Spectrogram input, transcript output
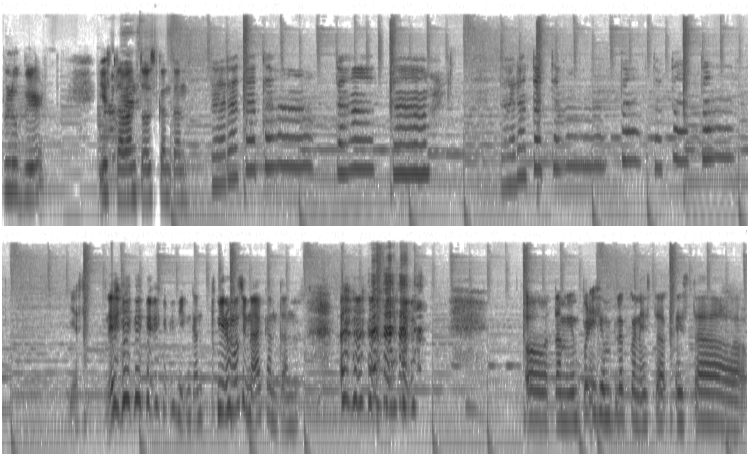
Bluebeard y estaban todos cantando. Y así. bien, emocionada cantando. o también, por ejemplo, con esta, esta,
